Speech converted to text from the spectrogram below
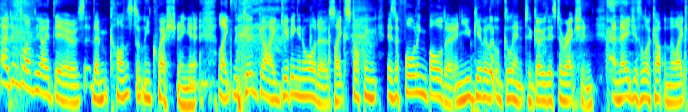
I just love the idea of them constantly questioning it. Like the good guy giving an order. It's like stopping, there's a falling boulder, and you give a little glint to go this direction, and they just look up and they're like,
